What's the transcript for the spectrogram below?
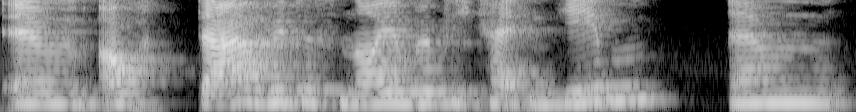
Ähm, auch da wird es neue Möglichkeiten geben. ähm,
